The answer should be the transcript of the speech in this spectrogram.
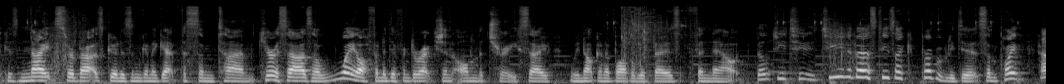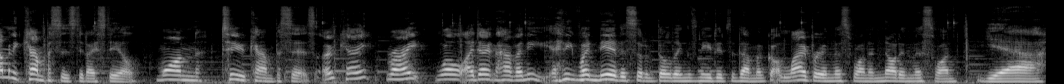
because knights are about as good as I'm going to get for some time. Cuirassiers are way off in a different direction on the tree, so we're not going to bother with those for now. Build you two, two universities I could probably do at some point. How many campuses did I steal? One, two campuses. Okay, right. Well, I don't have any anywhere near the sort of buildings needed to them. I've got a library in this one and not in this one. Yeah,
